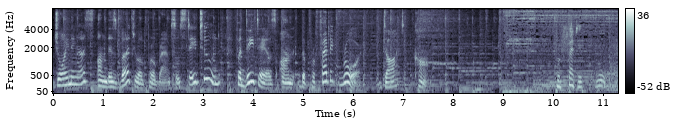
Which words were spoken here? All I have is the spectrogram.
joining us on this virtual program, so stay tuned for details on thepropheticroar.com. Prophetic Roar.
